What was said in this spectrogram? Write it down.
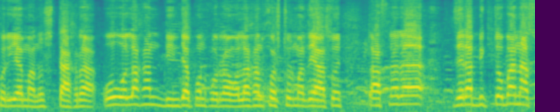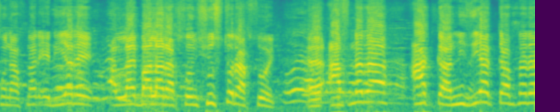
করিয়া মানুষ তাকরা ও ওলাখান দিন যাপন করা ওলাখান কষ্টর মাঝে আসুন তো আপনারা যারা বিত্তবান আসুন আপনার এরিয়ারে আল্লাহ বালা রাখছেন সুস্থ রাখছেন আপনারা আক্কা, নিজে আক্কা আপনারা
